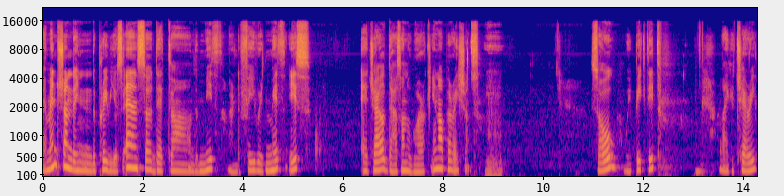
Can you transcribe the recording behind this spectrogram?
I mentioned in the previous answer that uh, the myth and the favorite myth is agile doesn't work in operations. Mm-hmm. So we picked it like a cherry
